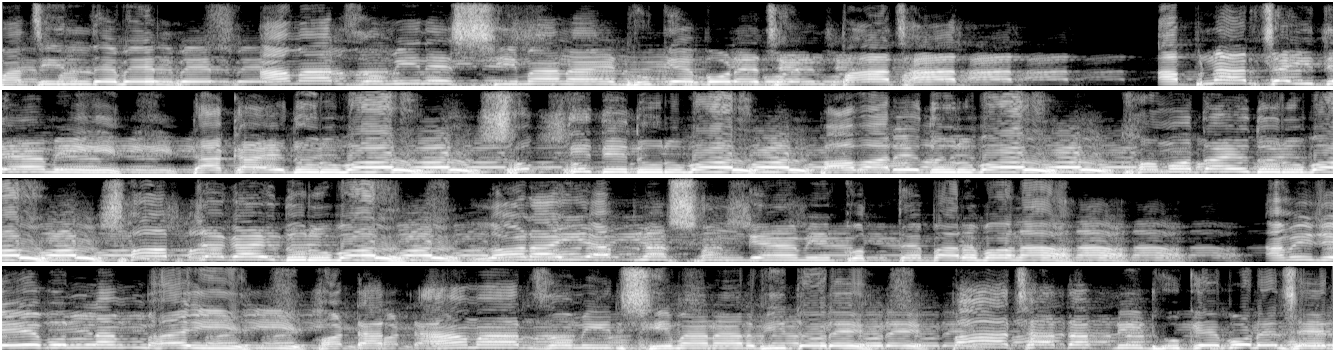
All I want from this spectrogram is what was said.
পাঁচিল দেবেন? আমার জমিনের সীমানায় ঢুকে পড়েছেন পাঁচ হাত আপনার চাইতে আমি টাকায় দুর্বল, শক্তিতে দুর্বল, পাওয়ারে দুর্বল, ক্ষমতায় দুর্বল, সব জায়গায় দুর্বল। লড়াই আপনার সঙ্গে আমি করতে পারব না। আমি যে বললাম, ভাই, হঠাৎ আমার জমির সীমানার ভিতরে পাঁচ হাত আপনি ঢুকে পড়েছেন।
